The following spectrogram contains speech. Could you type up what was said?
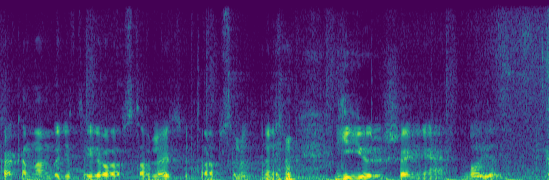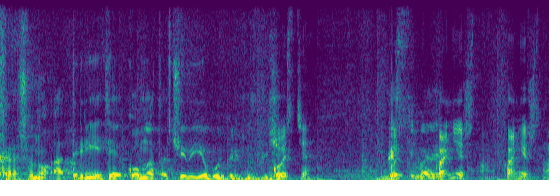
Как она будет ее вставлять, это абсолютно ее решение будет. Хорошо, ну а третья комната, в чем ее будет предназначена? Гости? Гостевая. Конечно, конечно.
